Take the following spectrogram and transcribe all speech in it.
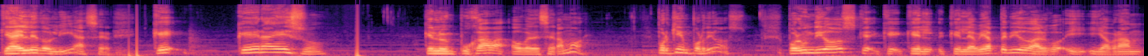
Que a él le dolía hacer. ¿Qué, qué era eso que lo empujaba a obedecer amor? ¿Por quién? Por Dios. Por un Dios que, le había pedido algo y, Abraham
